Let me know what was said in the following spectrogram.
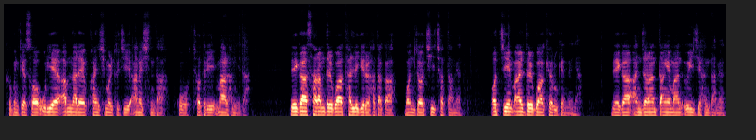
그분께서 우리의 앞날에 관심을 두지 않으신다고 저들이 말합니다. 내가 사람들과 달리기를 하다가 먼저 지쳤다면 어찌 말들과 겨루겠느냐? 내가 안전한 땅에만 의지한다면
